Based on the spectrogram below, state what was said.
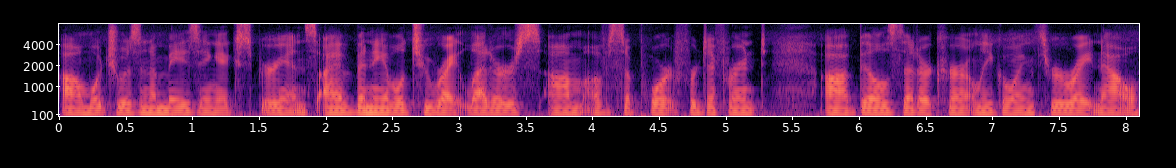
um, which was an amazing experience. I have been able to write letters um, of support for different uh, bills that are currently going through right now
